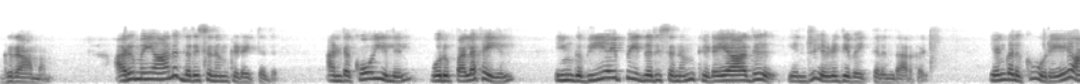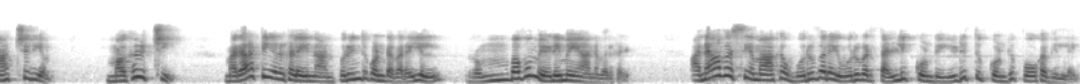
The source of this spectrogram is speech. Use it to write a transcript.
கிராமம். அருமையான தரிசனம் கிடைத்தது. அந்த கோயிலில் ஒரு பலகையில் இங்கு விஐபி தரிசனம் கிடையாது என்று எழுதி வைத்திருந்தார்கள். எங்களுக்கு ஒரே ஆச்சரியம். மகிழ்ச்சி. மராட்டியர்களை நான் புரிந்து கொண்ட வரையில் ரொம்பவும் எளிமையானவர்கள். அனாவசியமாக ஒருவரை ஒருவர் தள்ளிக்கொண்டு இடித்துக்கொண்டு போகவில்லை.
